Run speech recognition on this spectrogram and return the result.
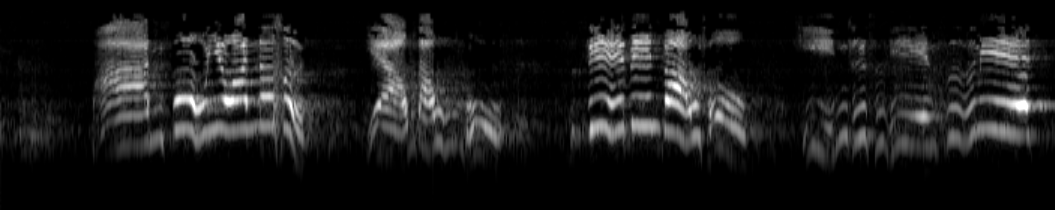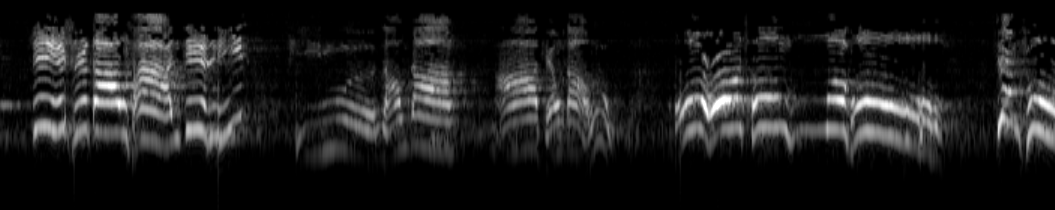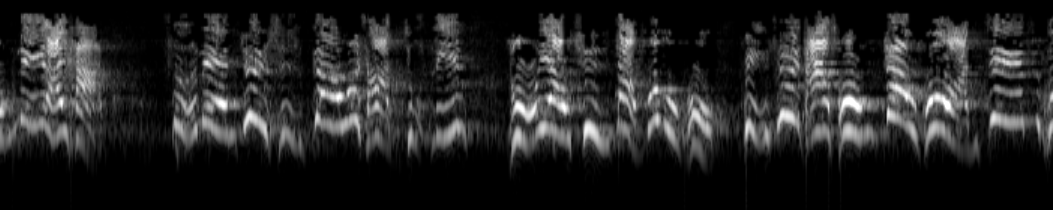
满腹怨恨，要到无辜，借兵报仇，行至此间四面，皆是高山峻岭。请问老丈，哪条道路可通我国？将军，你来看，四面均是高山峻岭，若要去到我吴国，必须打从昭关经过。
